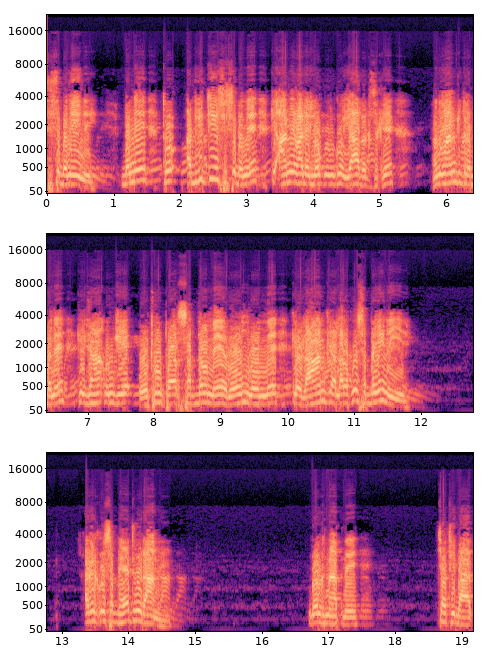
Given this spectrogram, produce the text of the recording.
शिष्य बने ही नहीं। बने तो अद्वितीय शिष्य बने कि आने वाले लोग उनको याद रख सके। हनुमान की तरह बने कि जहाँ उनके ओठों पर, शब्दों में, रोम रोम में कि राम के अलावा कोई शब्द ही नहीं है। अगर कोई शब्द है तो वो राम है। गोरखनाथ ने चौथी बात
